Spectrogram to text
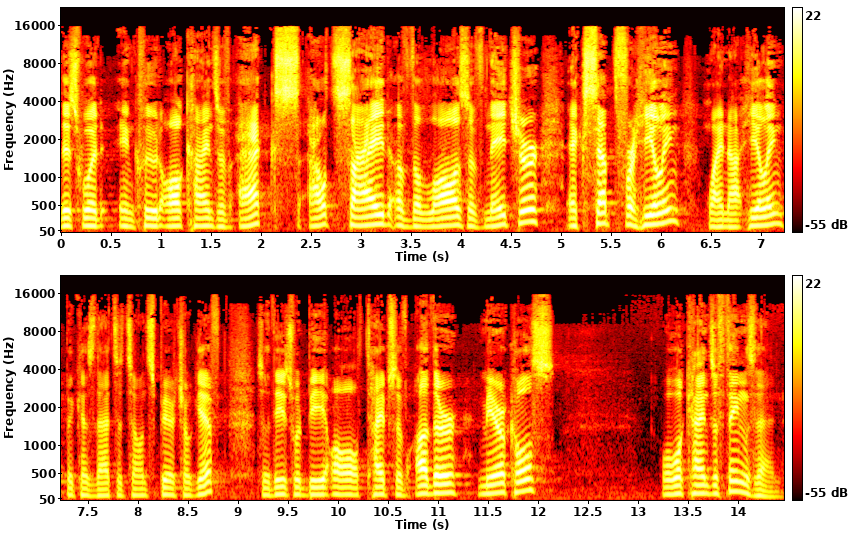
this would include all kinds of acts outside of the laws of nature, except for healing. Why not healing? Because that's its own spiritual gift. So these would be all types of other miracles. Well, what kinds of things then?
